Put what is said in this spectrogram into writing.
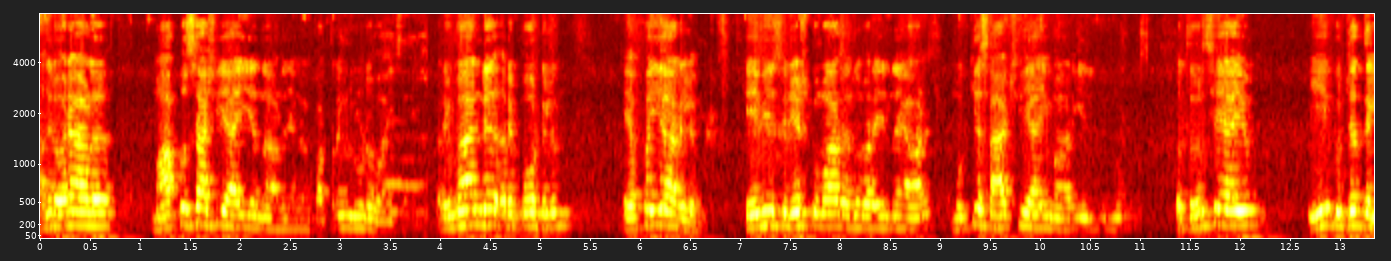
അതിൽ ഒരാൾ മാപ്പുസാക്ഷിയായി എന്നാണ് ഞങ്ങൾ പത്രങ്ങളിലൂടെ വായിച്ചത് റിമാൻഡ് റിപ്പോർട്ടിലും എഫ് ഐ ആറിലും കെ വി സുരേഷ് കുമാർ എന്ന് പറയുന്നയാൾ മുഖ്യ സാക്ഷിയായി മാറിയിരിക്കുന്നു. അപ്പോൾ തീർച്ചയായും ഈ കുറ്റത്തിൽ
